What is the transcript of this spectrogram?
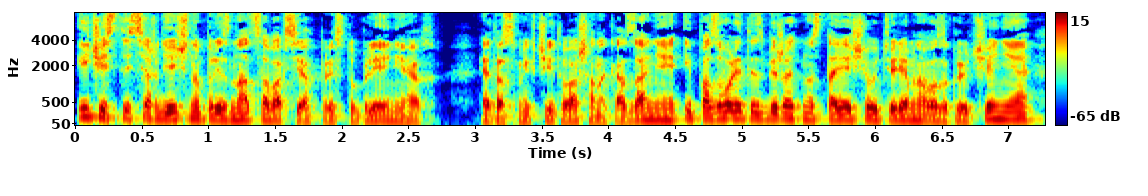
и чистосердечно признаться во всех преступлениях. Это смягчит ваше наказание и позволит избежать настоящего тюремного заключения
